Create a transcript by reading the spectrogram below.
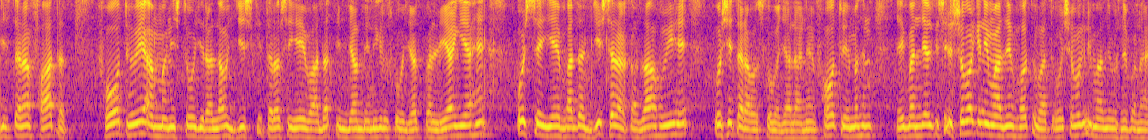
جس طرح فاتت فوت ہوئے امن استوجر اللہ، جس کی طرف سے یہ عبادت انجام دینے کے لیے اس کو اجرت پر لیا گیا ہے، اس سے یہ عبادت جس طرح قضا ہوئی ہے، اسی طرح اس کو بجا لانا ہے۔ فوت ہوئے، مثلاً ایک بندے کی صرف صبح کی نمازیں، فوت ہوا تو وہ صبح کی نمازیں اس نے پڑھا ہے۔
